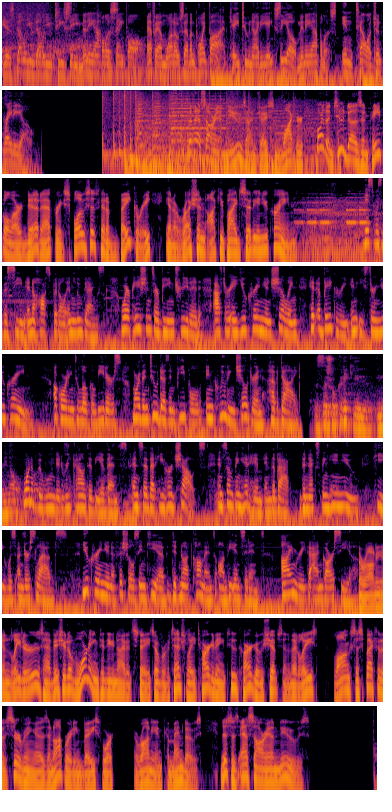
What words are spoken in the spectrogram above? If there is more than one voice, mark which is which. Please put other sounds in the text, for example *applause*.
Speaker 1: is WWTC Minneapolis St. Paul, FM 107.5, K298CO Minneapolis, Intelligent Radio.
Speaker 2: With SRN News, I'm Jason Walker. More than two dozen people are dead after explosives hit a bakery in a Russian occupied city in Ukraine.
Speaker 3: This was the scene in a hospital in Lugansk, where patients are being treated after a Ukrainian shelling hit a bakery in eastern Ukraine. According to local leaders, more than two dozen people, including children, have died. One of the wounded recounted the events and said that he heard shouts and something hit him in the back. The next thing he knew, he was under slabs. Ukrainian officials in Kiev did not comment on the incident. I'm Rika Ann Garcia.
Speaker 2: Iranian leaders have issued a warning to the United States over potentially targeting two cargo ships in the Middle East, long suspected of serving as an operating base for Iranian commandos. This is SRN News.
